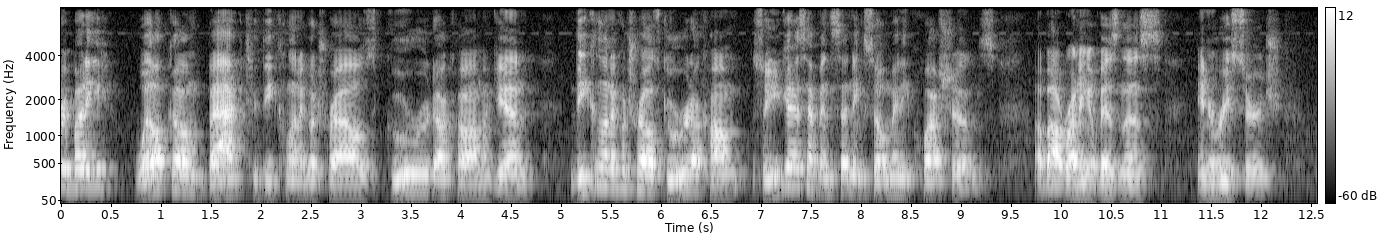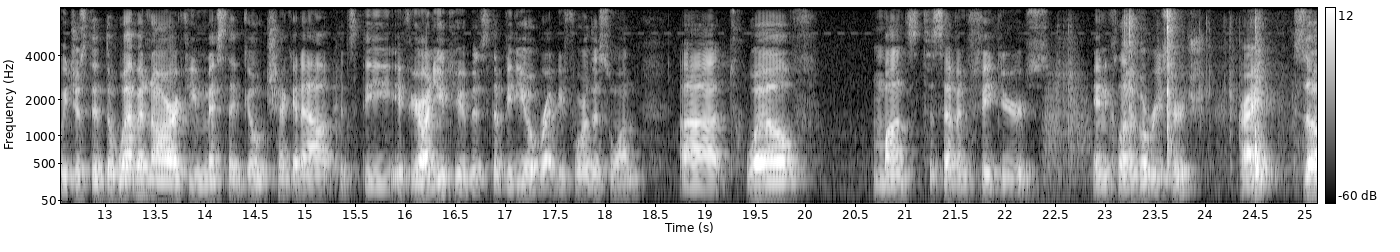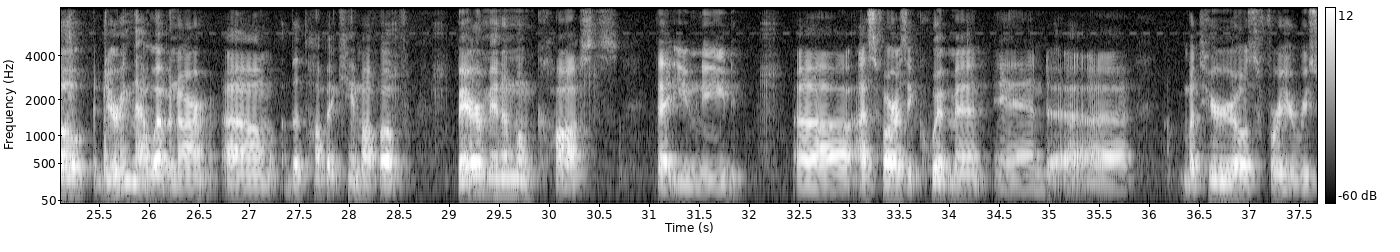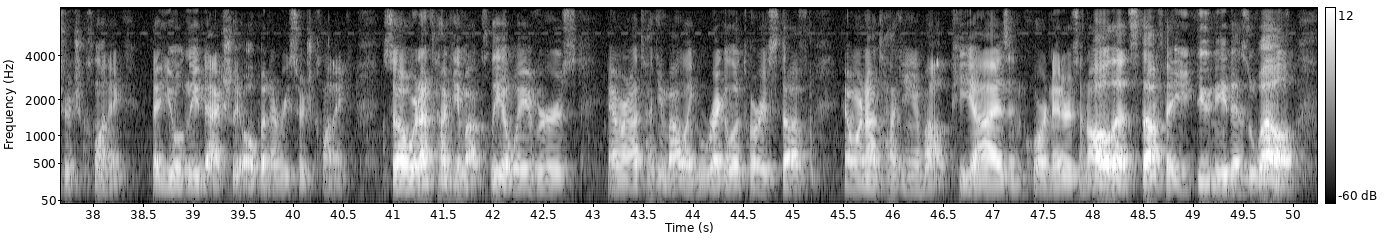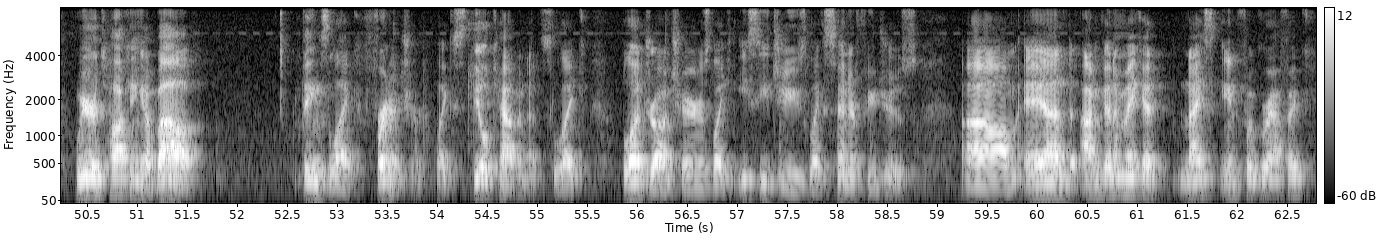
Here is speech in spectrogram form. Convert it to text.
everybody, welcome back to theclinicaltrialsguru.com again. Theclinicaltrialsguru.com. So you guys have been sending so many questions about running a business in research. We just did the webinar. If you missed it, go check it out. It's the if you're on YouTube, it's the video right before this one. Uh, 12 months to seven figures in clinical research. All right. So during that webinar, um, the topic came up of bare minimum costs that you need uh, as far as equipment and uh, materials for your research clinic that you'll need to actually open a research clinic. So we're not talking about CLIA waivers and we're not talking about like regulatory stuff and we're not talking about PIs and coordinators and all that stuff that you do need as well. We are talking about things like furniture, like steel cabinets, like blood draw chairs, like ECGs, like centrifuges, um, and I'm going to make a nice infographic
